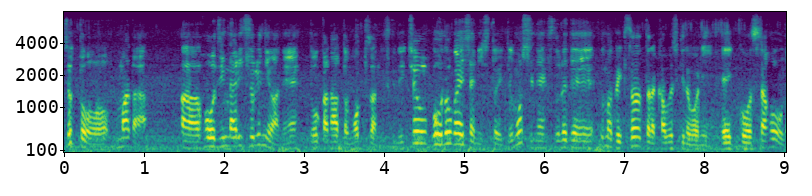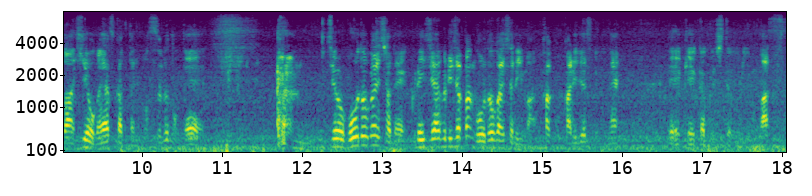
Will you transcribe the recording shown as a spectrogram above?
ちょっとまだあ法人なりするにはね、どうかなと思ってたんですけど、一応合同会社にしといて、もしね、それでうまくいきそうだったら株式の方に並行した方が費用が安かったりもするので、一応合同会社で、クレイジーアグリジャパン合同会社で今、過去仮ですけどね、えー計画しております。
